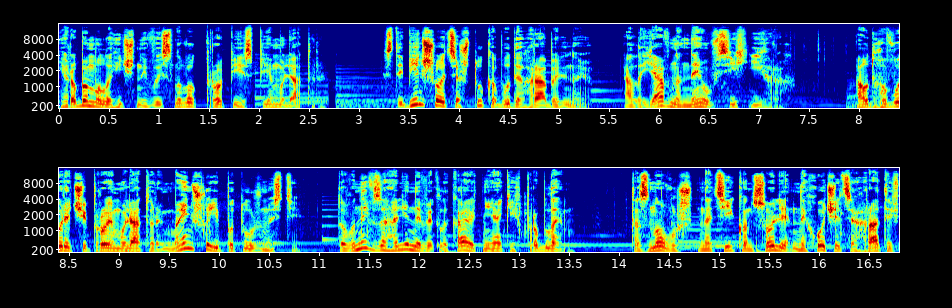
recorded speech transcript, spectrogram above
і робимо логічний висновок про PSP-емулятори. Здебільшого ця штука буде грабельною, але явно не у всіх іграх. А от говорячи про емулятори меншої потужності, то вони взагалі не викликають ніяких проблем. Та знову ж на цій консолі не хочеться грати в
